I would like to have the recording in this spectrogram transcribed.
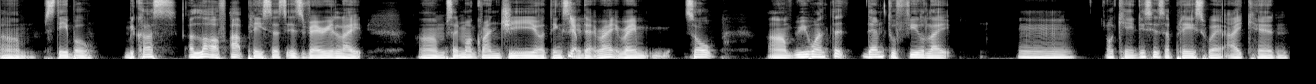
um stable because a lot of art places is very like um it's like more grungy or things like that, right? Right. So um we wanted them to feel like mm, okay, this is a place where I can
